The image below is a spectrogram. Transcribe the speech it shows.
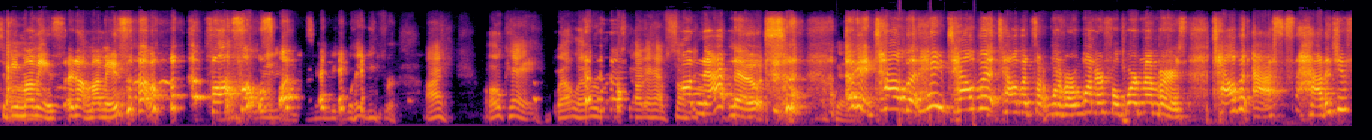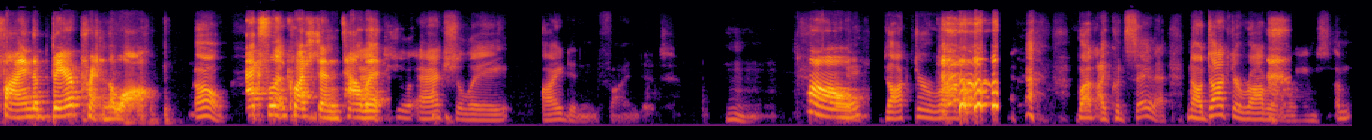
to be ah. mummies, or not mummies, fossils. Maybe, waiting for I. Okay, well, everybody's got to have something. On that note, okay. okay, Talbot. Hey, Talbot. Talbot's one of our wonderful board members. Talbot asks, "How did you find the bear print in the wall?" Oh, excellent question, Talbot. Actually, actually I didn't find it. Hmm. Oh, Dr. Robert but I could say that. No, Dr. Robert Weems, um,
